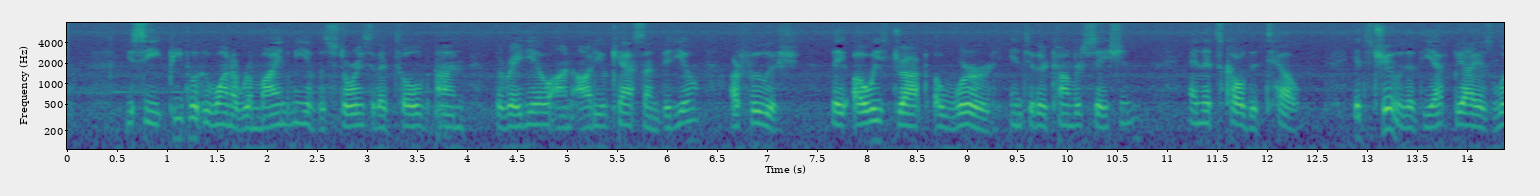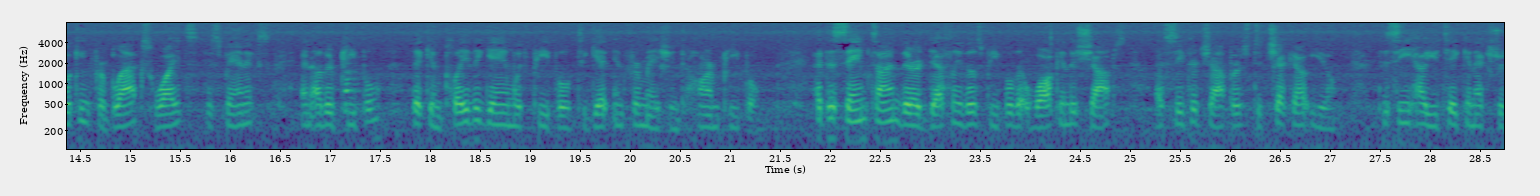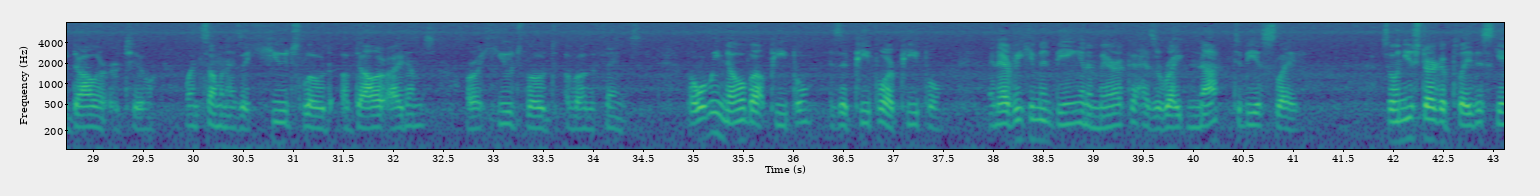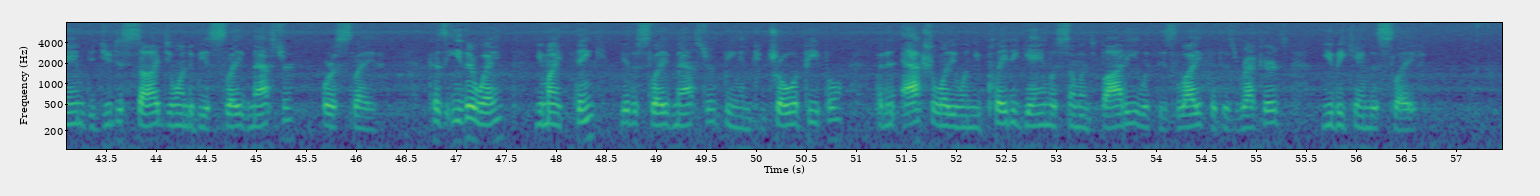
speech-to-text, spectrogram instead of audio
You see, people who want to remind me of the stories that I've told on the radio, on audio casts, on video, are foolish. They always drop a word into their conversation, and it's called a tell. It's true that the FBI is looking for blacks, whites, Hispanics, and other people that can play the game with people to get information to harm people. At the same time, there are definitely those people that walk into shops as secret shoppers to check out you, to see how you take an extra dollar or two when someone has a huge load of dollar items or a huge load of other things. But what we know about people is that people are people, and every human being in America has a right not to be a slave. So when you started to play this game, did you decide you wanted to be a slave master or a slave? Because either way, you might think you're the slave master, being in control of people, but in actuality, when you played a game with someone's body, with his life, with his records, you became the slave.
